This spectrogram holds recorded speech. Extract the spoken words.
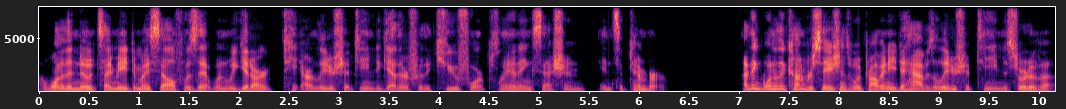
one of the notes I made to myself was that when we get our, te- our leadership team together for the Q4 planning session in September, I think one of the conversations we probably need to have as a leadership team is sort of a,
